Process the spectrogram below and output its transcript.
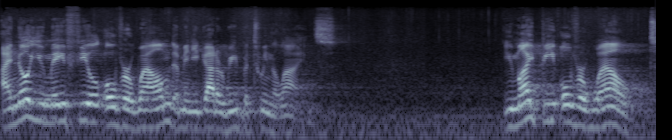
I know you may feel overwhelmed. I mean, you got to read between the lines. You might be overwhelmed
